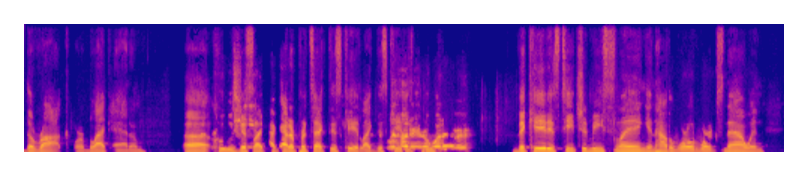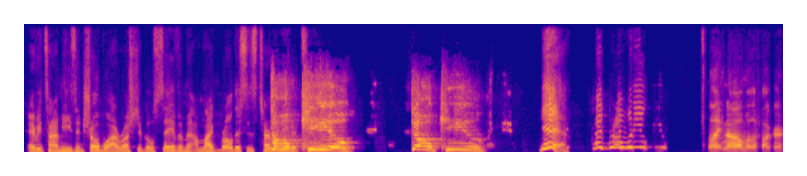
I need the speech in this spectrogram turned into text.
the Rock or Black Adam, uh, who was just like, I gotta protect this kid. Like this kid, or whatever. the kid is teaching me slang and how the world works now. And every time he's in trouble, I rush to go save him. And I'm like, bro, this is Terminator. Don't 2. kill. Don't kill. Yeah. Like, bro, what do you Like, no, motherfucker.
